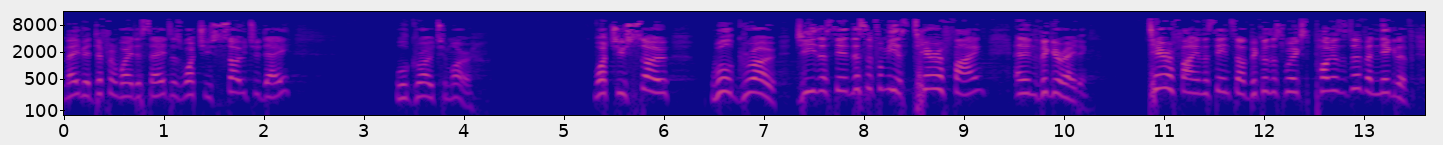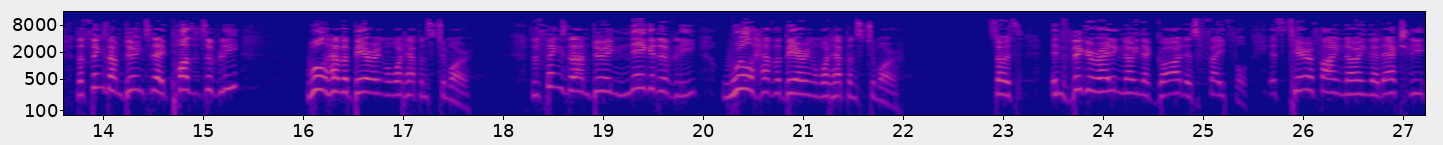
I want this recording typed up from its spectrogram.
maybe a different way to say it is what you sow today will grow tomorrow. What you sow will grow. Jesus said, this for me is terrifying and invigorating. Terrifying in the sense of because this works positive and negative. The things I'm doing today positively will have a bearing on what happens tomorrow the things that I'm doing negatively will have a bearing on what happens tomorrow. So it's invigorating knowing that God is faithful. It's terrifying knowing that actually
